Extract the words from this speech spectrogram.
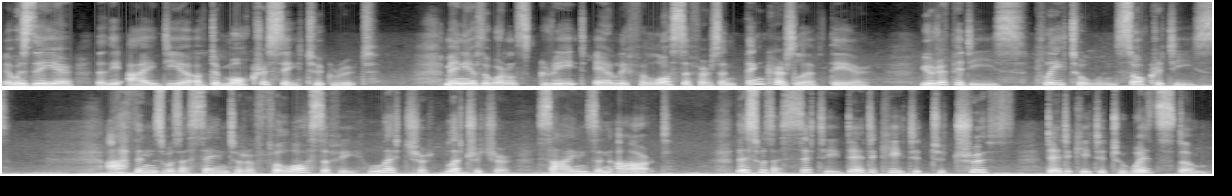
It was there that the idea of democracy took root. Many of the world's great early philosophers and thinkers lived there Euripides, Plato, and Socrates. Athens was a centre of philosophy, literature, literature, science, and art. This was a city dedicated to truth, dedicated to wisdom.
